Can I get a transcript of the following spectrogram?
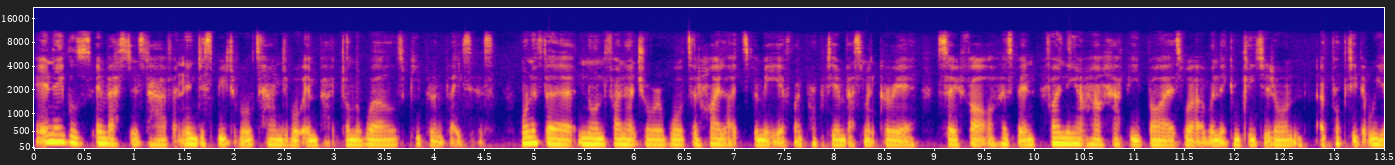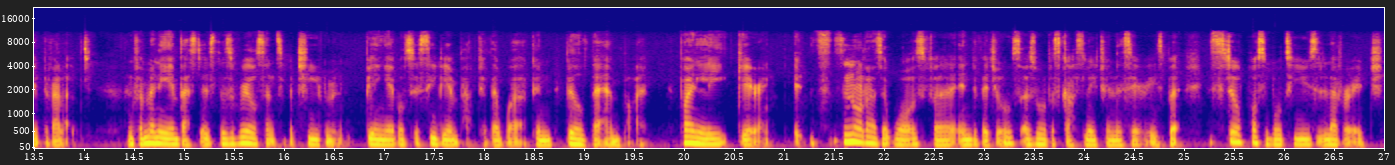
it enables investors to have an indisputable, tangible impact on the world, people, and places. One of the non financial rewards and highlights for me of my property investment career so far has been finding out how happy buyers were when they completed on a property that we had developed. And for many investors, there's a real sense of achievement being able to see the impact of their work and build their empire. Finally, gearing it's not as it was for individuals, as we'll discuss later in the series, but it's still possible to use leverage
